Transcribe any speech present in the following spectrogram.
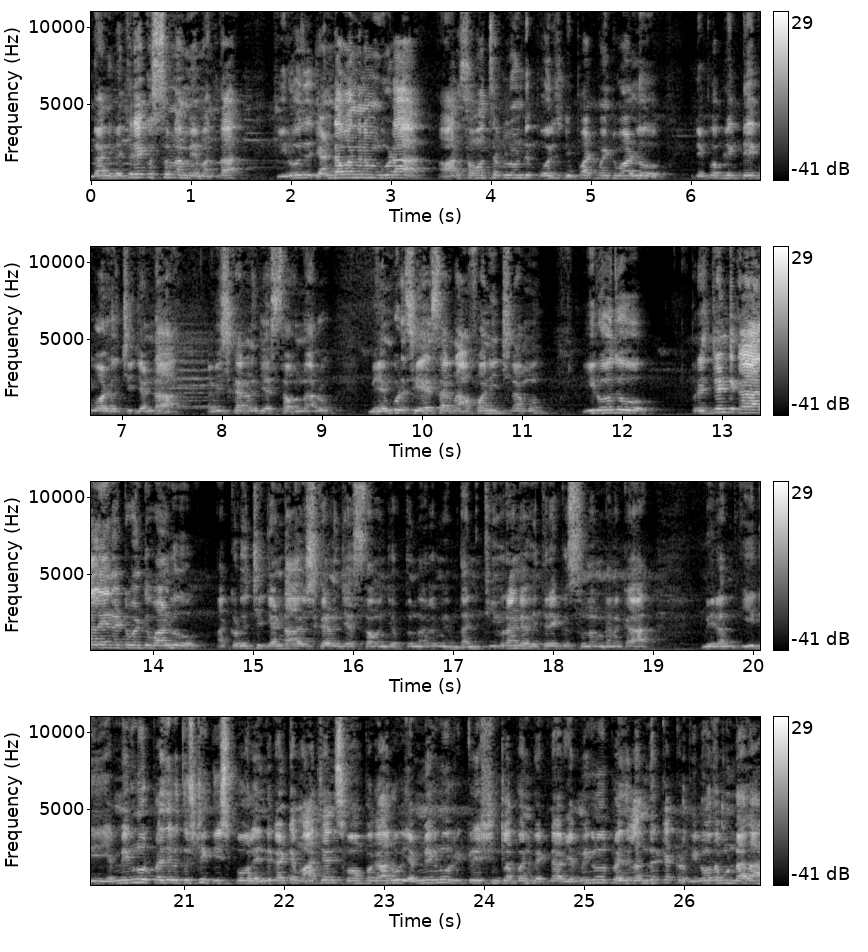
దాన్ని వ్యతిరేకిస్తున్నాం మేమంతా. ఈరోజు జెండా వందనం కూడా ఆరు సంవత్సరాల నుండి పోలీస్ డిపార్ట్మెంట్ వాళ్ళు రిపబ్లిక్ డేకి వాళ్ళు వచ్చి జెండా ఆవిష్కరణ చేస్తూ ఉన్నారు. మేము కూడా సిఎస్ఆర్ని ఆహ్వానించినాము. ఈరోజు ప్రెసిడెంట్ కాలేనటువంటి వాళ్ళు అక్కడ వచ్చి జెండా ఆవిష్కరణ చేస్తామని చెప్తున్నారు. మేము దాన్ని తీవ్రంగా వ్యతిరేకిస్తున్నాం కనుక మీరు ఇది ఎమ్మెగనూరు ప్రజల దృష్టికి తీసుకోవాలి. ఎందుకంటే మాచాని స్వాంప గారు ఎమ్మెగనూరు రిక్రియేషన్ క్లబ్ అని పెట్టినారు. ఎమ్మెగనూరు ప్రజలందరికీ అక్కడ వినోదం ఉండాలా?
